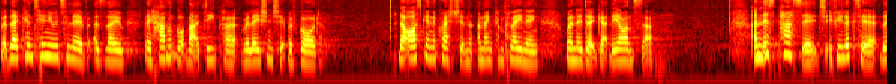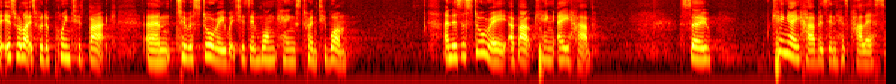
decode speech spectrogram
But they're continuing to live as though they haven't got that deeper relationship with God. They're asking the question and then complaining when they don't get the answer. And this passage, if you look at it, the Israelites would have pointed back um, to a story which is in 1 Kings 21. And there's a story about King Ahab. So, King Ahab is in his palace,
